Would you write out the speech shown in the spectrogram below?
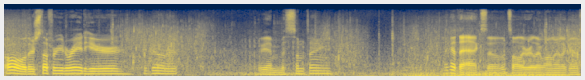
oh, there's stuff for you to raid here. Keep doing it. Maybe I missed something? I got the axe, though. That's all I really wanted, I guess.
